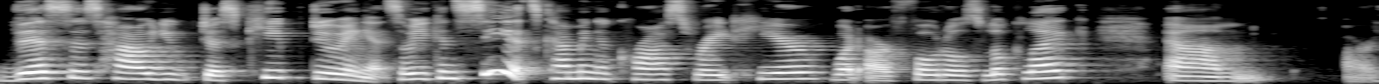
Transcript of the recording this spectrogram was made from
this is how you just keep doing it. So you can see it's coming across right here what our photos look like. Um, our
